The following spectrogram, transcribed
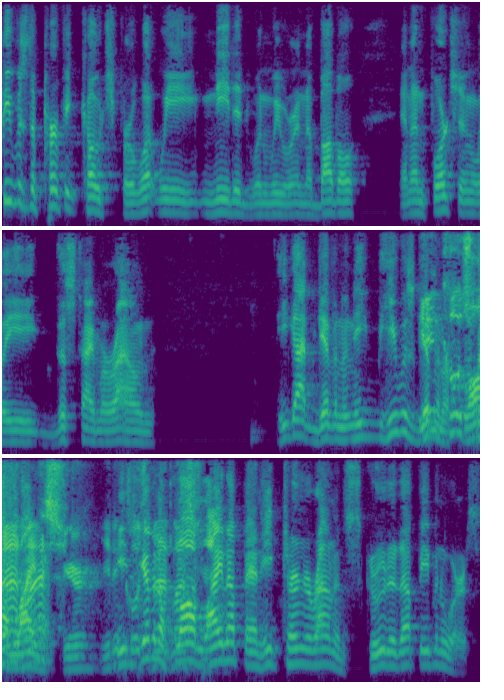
he was the perfect coach for what we needed when we were in the bubble. And unfortunately, this time around, he got given and he he was given didn't a coach flawed bad lineup. last year. He didn't He's coach given a bad flawed lineup, and he turned around and screwed it up even worse.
